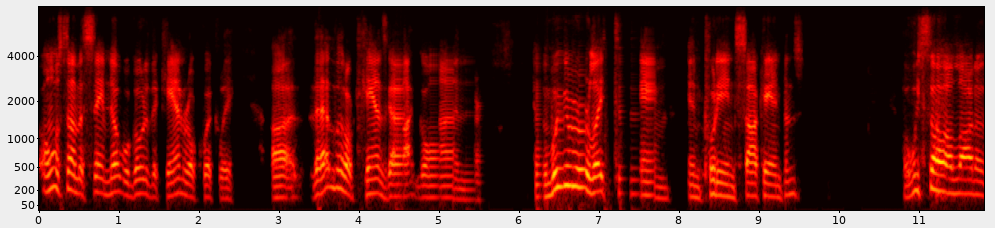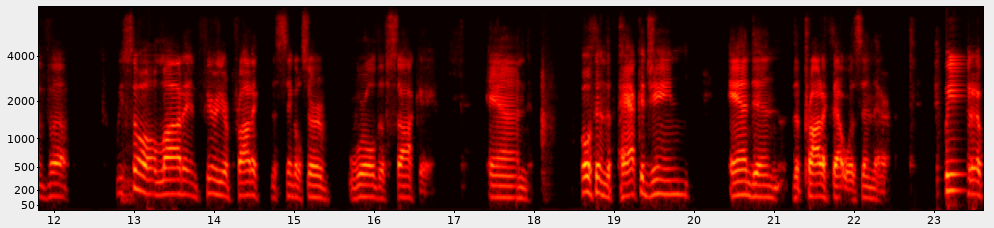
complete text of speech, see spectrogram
Almost on the same note, we'll go to the can real quickly. Uh, that little can's got a lot going on in there, and we relate to the game in putting sake in cans. But we saw a lot of uh, we saw a lot of inferior product in the single serve world of sake, and both in the packaging and in the product that was in there. If we, if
